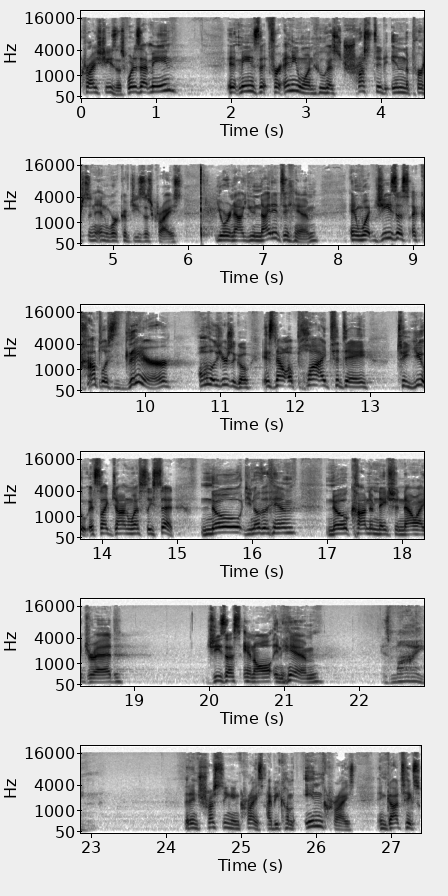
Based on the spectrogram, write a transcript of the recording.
Christ Jesus, what does that mean? It means that for anyone who has trusted in the person and work of Jesus Christ, you are now united to him and what Jesus accomplished there all those years ago is now applied today to you. It's like John Wesley said No, do you know the hymn? No condemnation now I dread. Jesus and all in him is mine. That in trusting in Christ, I become in Christ, and God takes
